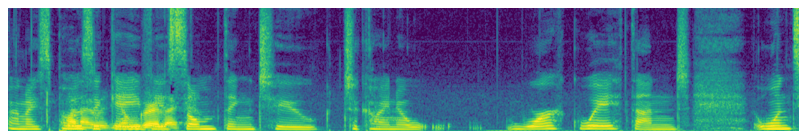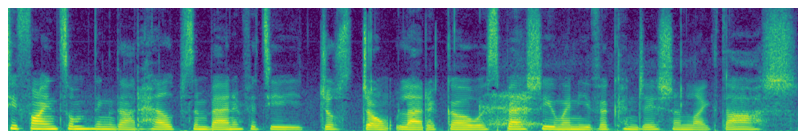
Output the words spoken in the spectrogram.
and I suppose I it gave younger, you like. something to to kind of work with and once you find something that helps and benefits you, you just don't let it go especially when you have a condition like that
